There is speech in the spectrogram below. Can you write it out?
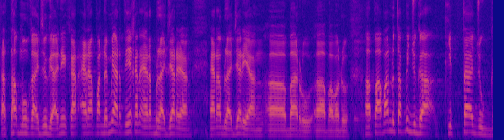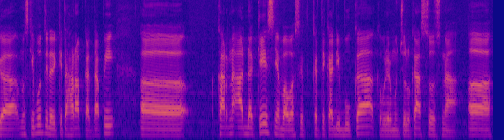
tatap muka juga. Ini kan era pandemi artinya kan era belajar yang era belajar yang uh, baru, uh, Pak Pandu. Uh, Pak Pandu, tapi juga kita juga meskipun tidak kita harapkan, tapi uh, karena ada case-nya bahwa ketika dibuka kemudian muncul kasus. Nah, uh,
